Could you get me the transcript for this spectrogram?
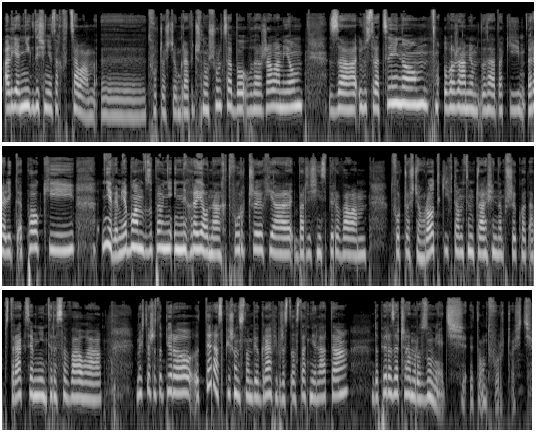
ale ja nigdy się nie zachwycałam y, twórczością graficzną Szulca, bo uważałam ją za ilustracyjną, uważałam ją za taki relikt epoki. Nie wiem, ja byłam w zupełnie innych rejonach twórczych. Ja bardziej się inspirowałam twórczością Rodki w tamtym czasie, na przykład abstrakcja mnie interesowała. Myślę, że dopiero teraz, pisząc tą biografię przez te ostatnie lata, dopiero zaczęłam rozumieć tą twórczość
